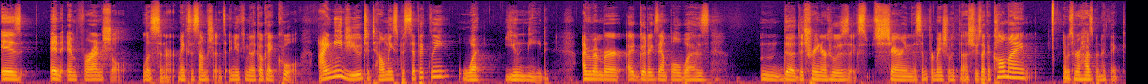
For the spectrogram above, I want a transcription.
is an inferential listener, makes assumptions. And you can be like, okay, cool. I need you to tell me specifically what you need. I remember a good example was mm, the the trainer who was sharing this information with us. She was like, I call my it was her husband, I think.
